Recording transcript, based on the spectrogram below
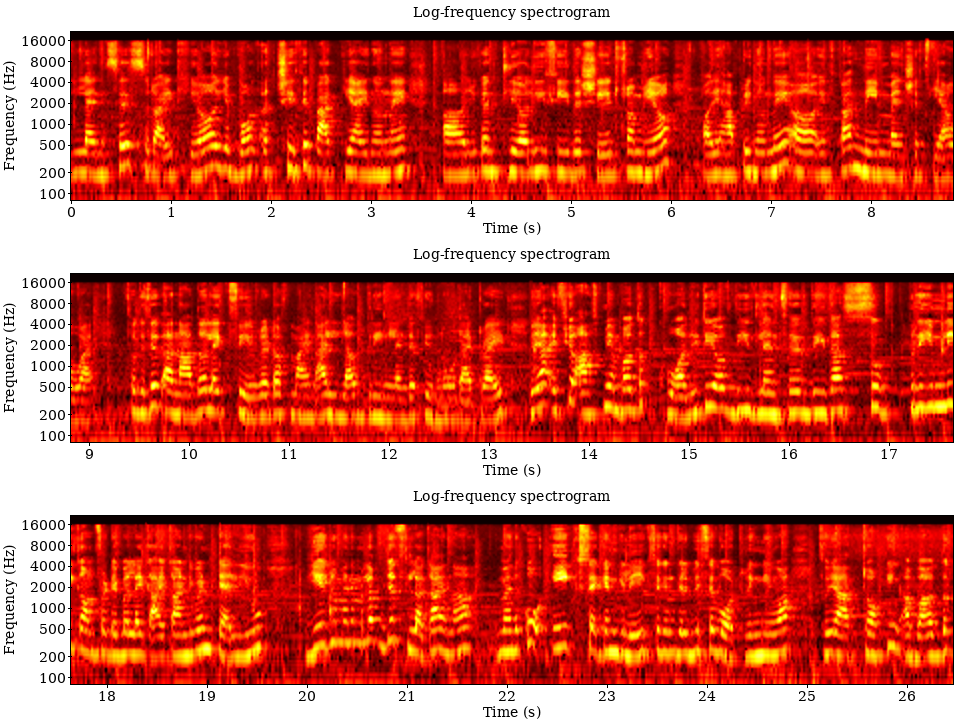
lenses right here ये बहुत अच्छे से पैक किया इन्होंने। You can clearly see the shade from here और यहाँ पे इन्होंने uh, इसका नेम मेंशन किया हुआ है। So this is another like favourite of mine I love green lenses you know that right yeah if you ask me about the quality of these lenses these are supremely comfortable like I can't even tell you ये जो मैंने मतलब जस्ट लगा है ना मेरे को एक सेकंड के लिए, एक सेकंड के लिए भी इससे वाटरिंग नहीं हुआ। So yeah talking about the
